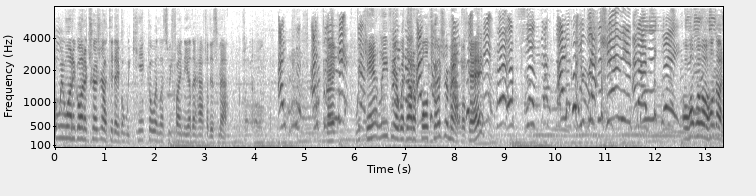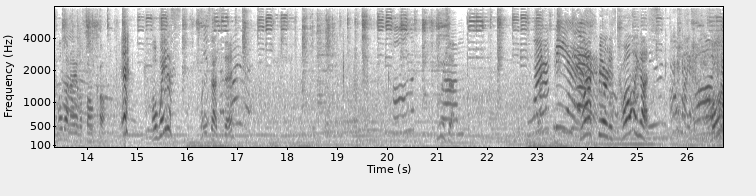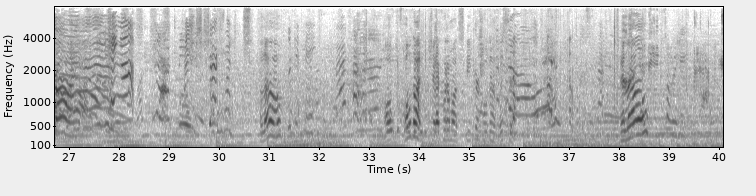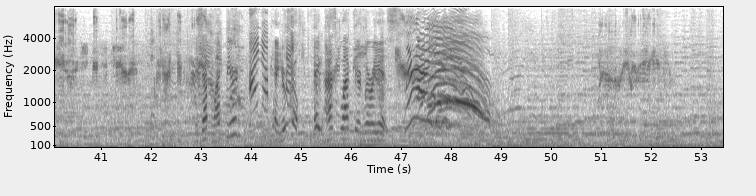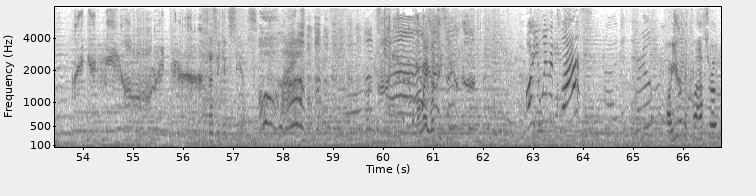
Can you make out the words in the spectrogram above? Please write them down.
know we want to go on a treasure hunt today, but we can't go unless we find the other half of this map. I could, I could Okay? hit We can't leave here without a full could- treasure map, I could okay? hit the- I could hit the chili in that space. Oh, whoa, whoa, whoa, hold on, hold on. I have a phone call. Oh, wait a s- What does that say? Call Who is that? from Blackbeard. Blackbeard is calling us. Oh my god. Hello? Look at me. Oh, hold on. Should I put him on speaker? Hold on, listen. Hello? Is that Blackbeard? I know. Okay, here we go. Hey, ask Blackbeard where he is. Where are you? Says he can see us. Wait, what's he saying? Are you in the class? Are you in the classroom? Hey,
